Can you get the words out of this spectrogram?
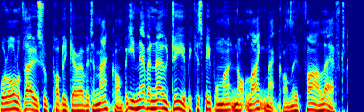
well, all of those would probably go over to Macron. But you never know, do you? Because people might not like Macron. They're far left.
